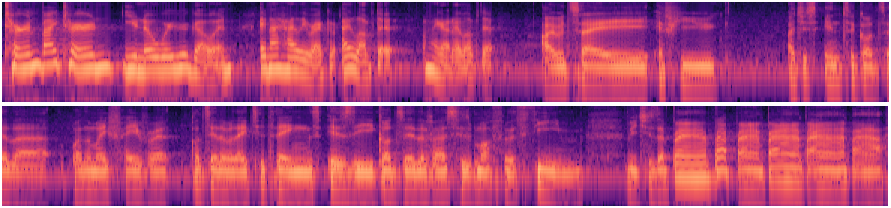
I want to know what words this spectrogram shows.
turn by turn. You know where you're going. And I highly recommend I loved it. Oh my God, I loved it. I would say if you are just into Godzilla, one of my favorite Godzilla related things is the Godzilla versus Mothra theme, which is a bah, bah, bah, bah, bah, bah,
